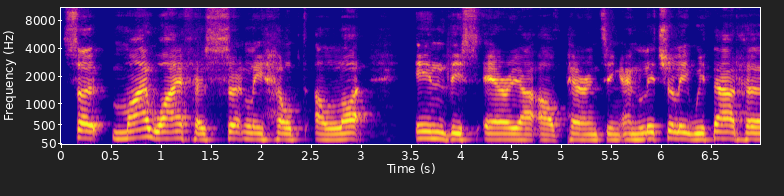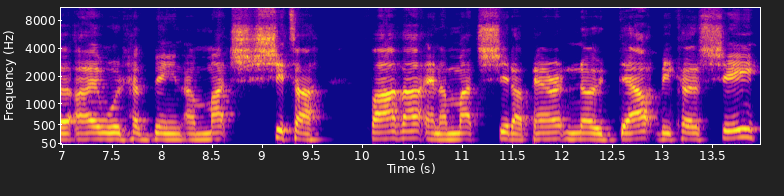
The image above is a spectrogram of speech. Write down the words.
So, my wife has certainly helped a lot in this area of parenting. And literally, without her, I would have been a much shitter father and a much shitter parent, no doubt, because she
